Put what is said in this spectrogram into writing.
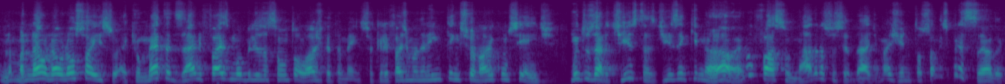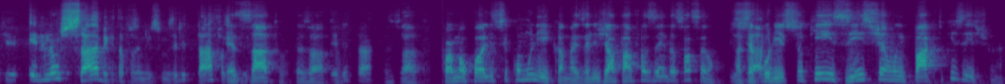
não, não, não só isso. É que o meta design faz mobilização ontológica também, só que ele faz de maneira intencional e consciente. Muitos artistas dizem que não, eu não faço nada na sociedade. Imagina, estou só me expressando aqui. Ele não sabe que está fazendo isso, mas ele está fazendo exato, isso. Exato, exato. Ele está. Exato. Forma ao qual ele se comunica, mas ele já está fazendo essa ação. Exato. Até por isso que existe um impacto impacto que existe, né?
